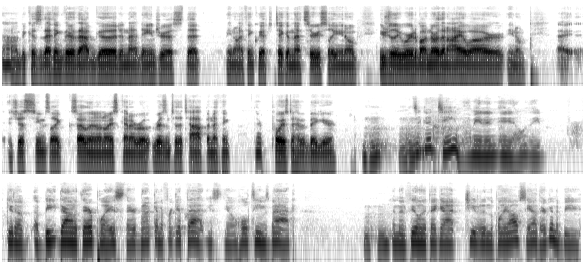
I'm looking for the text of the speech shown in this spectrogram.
uh, because I think they're that good and that dangerous that you know I think we have to take them that seriously. You know, usually worried about Northern Iowa or you know, I, it just seems like Southern Illinois kind of ro- risen to the top, and I think they're poised to have a big year. Mhm. It's a Mhm. good team. I mean, and, and, you know, they get a, a beat down at their place. They're not going to forget that. You, you know, whole team's back. Mhm. And then feeling that they got cheated in the playoffs, yeah, they're going to be.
